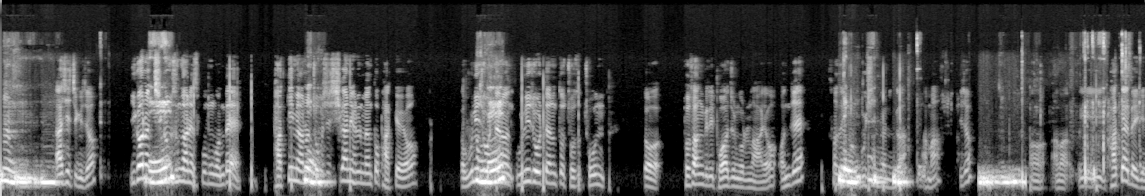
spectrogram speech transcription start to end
음. 아시지 그죠? 이거는 네. 지금 순간에서 뽑은 건데 바뀌면은 네. 조금씩 시간이 흐르면 또 바뀌어요. 그러니까 운이 아, 좋을 네. 때는 운이 좋을 때는 또 조, 좋은 또 조상들이 도와주는 걸로 나와요. 언제? 선생님 네. 무신년인가 아마 그죠? 음. 어 아마 이, 이 바뀌어야 돼 이게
